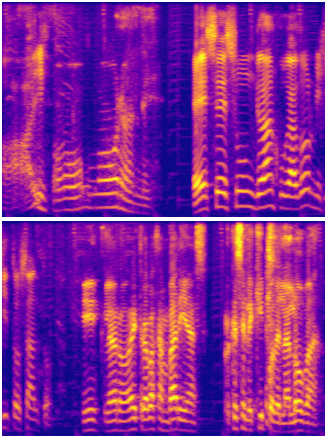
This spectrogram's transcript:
Ay, órale. Ese es un gran jugador, mijito santo. Sí, claro, ahí trabajan varias, porque es el equipo de la loba.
